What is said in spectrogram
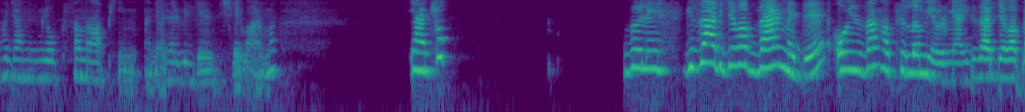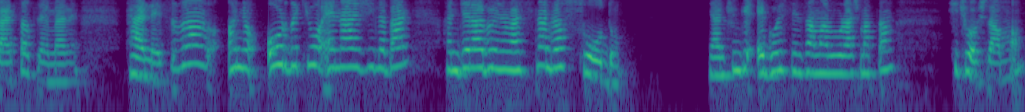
hocam dedim yoksa ne yapayım? Hani önerebileceğiniz bir şey var mı? Yani çok böyle güzel bir cevap vermedi. O yüzden hatırlamıyorum. Yani güzel bir cevap verse hatırlayayım yani. Her neyse. Zaten hani oradaki o enerjiyle ben hani Celal Bayar Üniversitesi'nden biraz soğudum. Yani çünkü egoist insanlarla uğraşmaktan hiç hoşlanmam.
